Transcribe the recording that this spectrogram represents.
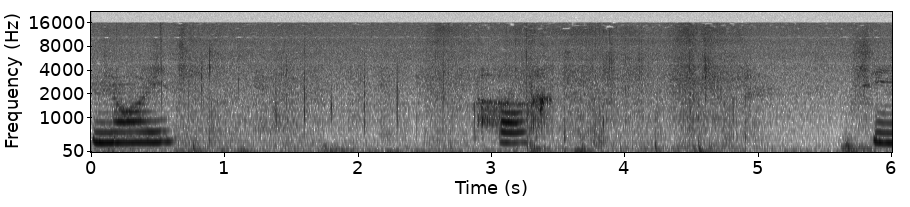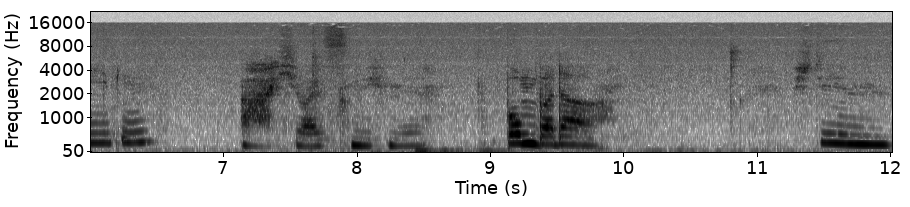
9, 8, 7, ah, ich weiß es nicht mehr. Bomber da. Stimmt.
